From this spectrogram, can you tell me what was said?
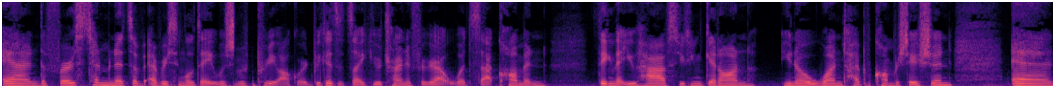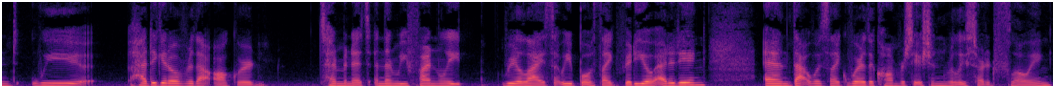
and the first 10 minutes of every single date was pretty awkward because it's like you're trying to figure out what's that common thing that you have so you can get on, you know, one type of conversation. And we had to get over that awkward 10 minutes and then we finally realized that we both like video editing and that was like where the conversation really started flowing.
